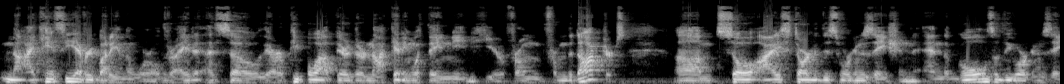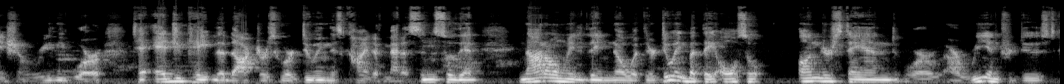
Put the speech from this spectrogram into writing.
no, I can't see everybody in the world, right? So there are people out there that are not getting what they need here from from the doctors. Um, so I started this organization, and the goals of the organization really were to educate the doctors who are doing this kind of medicine so that not only do they know what they're doing, but they also understand or are reintroduced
